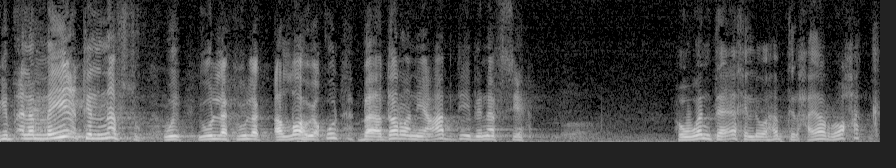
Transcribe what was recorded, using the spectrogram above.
يبقى لما يقتل نفسه ويقول لك يقول لك الله يقول بادرني عبدي بنفسه. هو أنت يا أخي اللي وهبت الحياة لروحك؟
